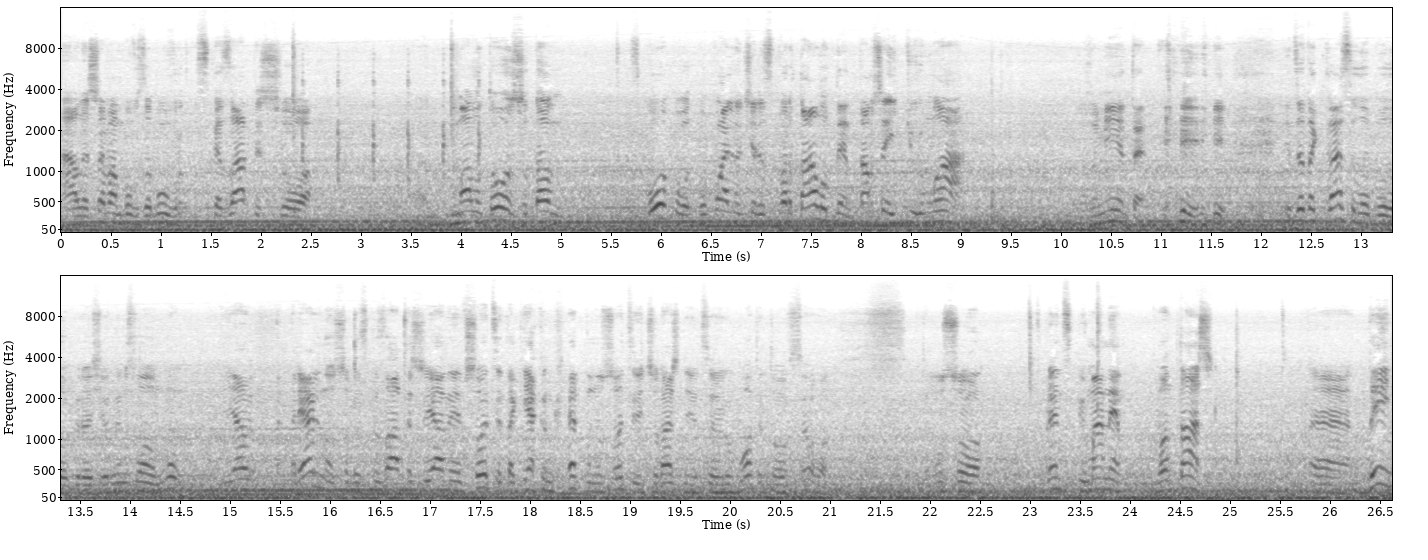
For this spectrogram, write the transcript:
але ще вам був забув сказати, що е, мало того, що там збоку, от буквально через квартал один, там ще й тюрма. Розумієте? І це так весело було, коротше, одним словом. Ну, я реально, щоб сказати, що я не в шоці, так я конкретно в шоці від вчорашньої цієї роботи, того всього. Тому що, в принципі, в мене вантаж е, день,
